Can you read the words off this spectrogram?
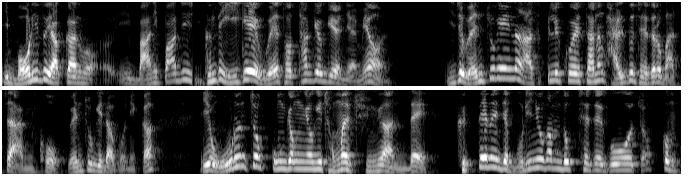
이 머리도 약간 뭐, 이 많이 빠지. 근데 이게 왜 더 타격이었냐면 이제 왼쪽에 있는 아스필리쿠에타는 발도 제대로 맞지 않고 왼쪽이다 보니까 이 오른쪽 공격력이 정말 중요한데 그때는 이제 무리뉴 감독 체제고 조금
